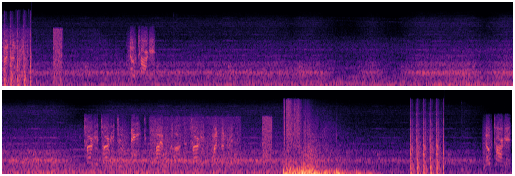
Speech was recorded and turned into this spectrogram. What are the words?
100. No target. Target, target 2 8 5 o'clock. Target 100. No target.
